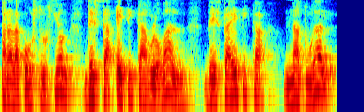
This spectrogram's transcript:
para la construcción de esta ética global, de esta ética natural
